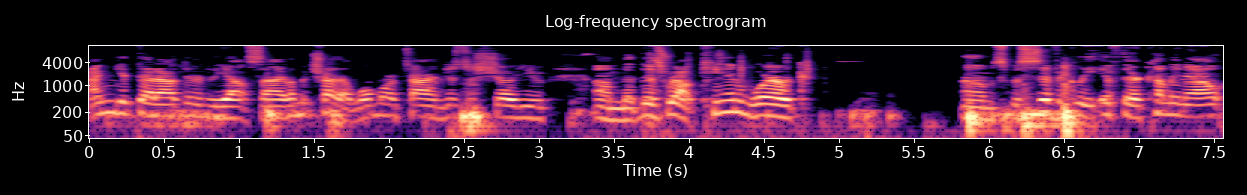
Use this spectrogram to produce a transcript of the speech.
I can get that out there to the outside. Let me try that one more time just to show you um, that this route can work um, specifically if they're coming out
